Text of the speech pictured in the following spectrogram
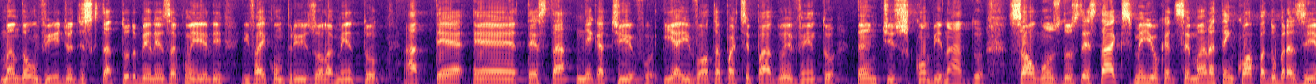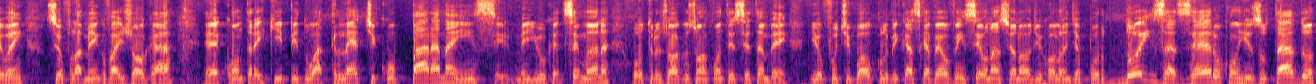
mandou um vídeo, disse que está tudo beleza com ele e vai cumprir o isolamento até é, testar negativo. E aí volta a participar do evento antes combinado. São alguns dos destaques. Meiuca de semana tem Copa do Brasil, hein? Seu Flamengo vai jogar é, contra a equipe do Atlético Paranaense. Meiuca de semana outros jogos vão acontecer também. E o Futebol Clube Cascavel venceu o Nacional de Rolândia por 2 a 0 com resultado,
